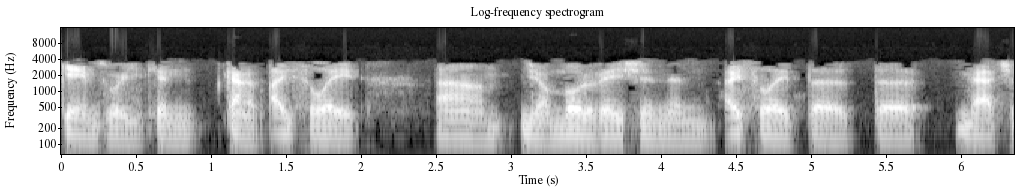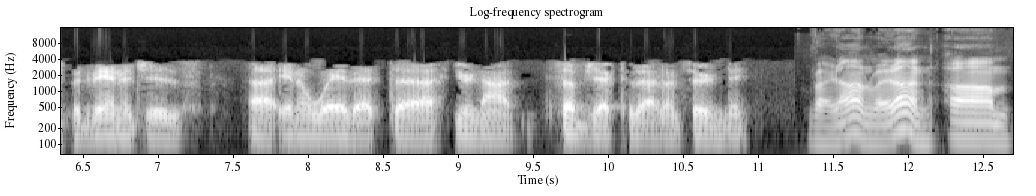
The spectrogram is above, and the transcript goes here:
games where you can kind of isolate, um, you know, motivation and isolate the the matchup advantages uh, in a way that uh, you're not subject to that uncertainty. Right on, right on. Um,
